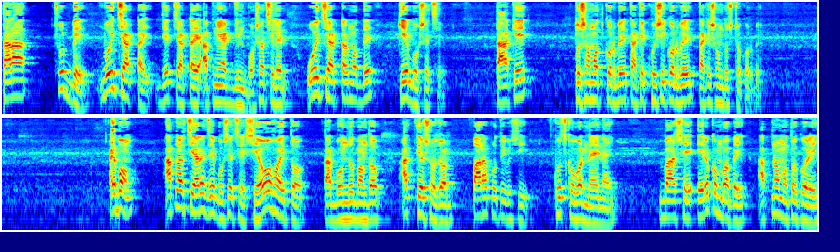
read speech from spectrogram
তারা ছুটবে ওই চেয়ারটায়, যে চেয়ারটায় আপনি একদিন বসা ছিলেন, ওই চেয়ারটার মধ্যে কে বসেছে? তাকে তোষামত করবে, তাকে খুশি করবে, তাকে সন্তুষ্ট করবে। এবং আপনার চেয়ারে যে বসেছে, সেও হয়তো তার বন্ধু বান্ধব আত্মীয় স্বজন পাড়া প্রতিবেশী খোঁজখবর নেয় নাই, বা সে এরকমভাবেই আপনার মতো করেই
